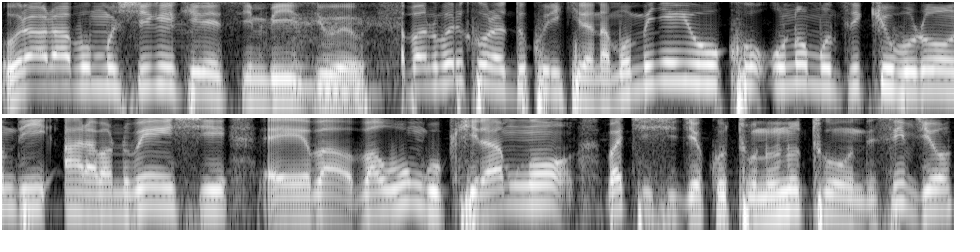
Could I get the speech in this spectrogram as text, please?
uraraba umushigikire simbizi wewe. Abantu bariko baradukurikirana mumenye yuko uno muziki w'uburundi hari abantu benshi eh, ba- bawungukiramwo bacishije ku tuntu n'utundi sivyo?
